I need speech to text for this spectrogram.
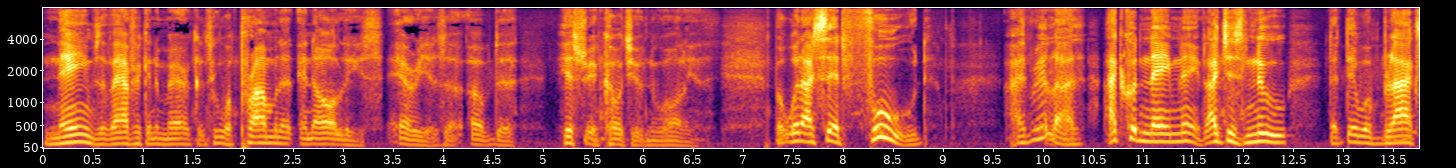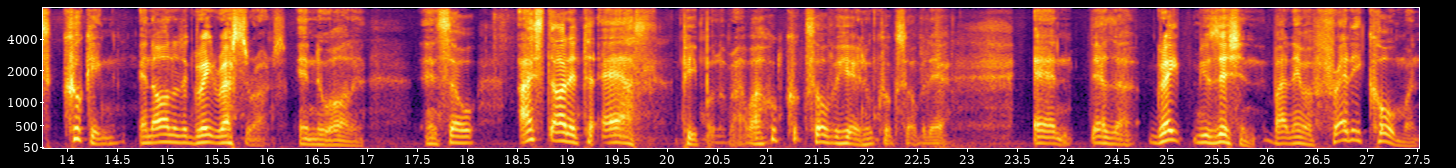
names of African Americans who were prominent in all these areas of, the history and culture of New Orleans. But when I said food, I realized I couldn't name names. I just knew that there were blacks cooking in all of the great restaurants in New Orleans. And so I started to ask people about, well, who cooks over here and who cooks over there? And there's a great musician by the name of Freddie Kohlman,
